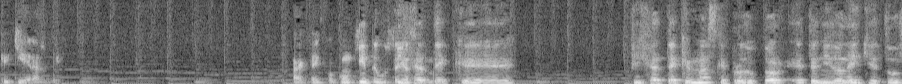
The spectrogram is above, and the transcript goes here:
que quieras, güey. ¿A- a- ¿Con quién te gustaría hacerlo? Fíjate que, fíjate que más que productor, he tenido la inquietud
